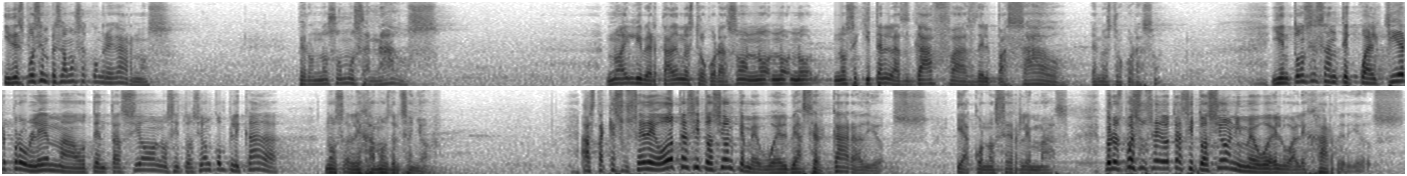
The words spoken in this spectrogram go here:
Y después empezamos a congregarnos, pero no somos sanados. No hay libertad en nuestro corazón, no, no, no, no se quitan las gafas del pasado en nuestro corazón. Y entonces ante cualquier problema o tentación o situación complicada, nos alejamos del Señor hasta que sucede otra situación que me vuelve a acercar a Dios y a conocerle más. Pero después sucede otra situación y me vuelvo a alejar de Dios.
